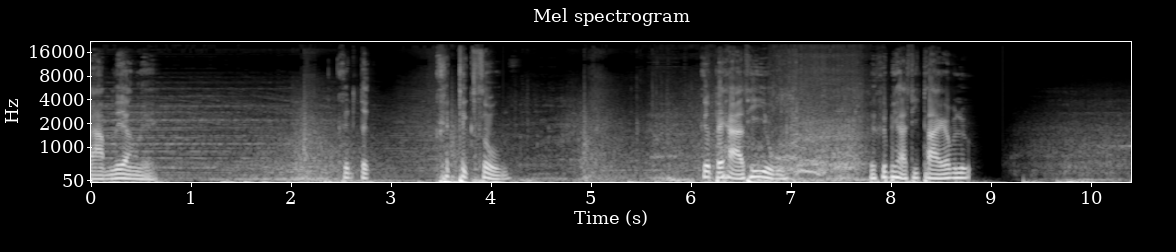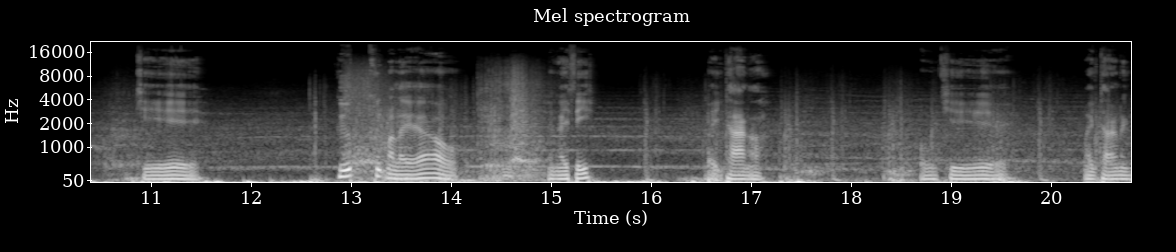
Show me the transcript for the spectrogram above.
ตามเรื่องเลย ขึ้นตึกขึ้นตึกสูง ขึ้นไปหาที่อยู่หรือขึ้นไปหาที่ตายก็ไม่รู้ โอเคฮึบขึ้นมาแล้ว ยังไงสิ ไปอีกทางเหรอโอเคมาอีกทางหนึ่ง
